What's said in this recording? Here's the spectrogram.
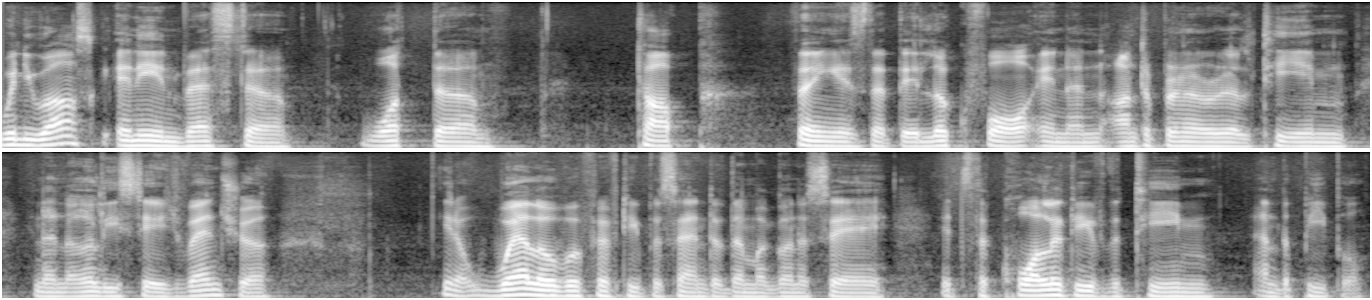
When you ask any investor what the top thing is that they look for in an entrepreneurial team in an early stage venture, you know, well over 50% of them are going to say it's the quality of the team and the people.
